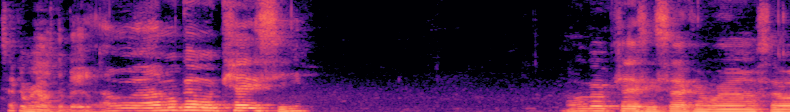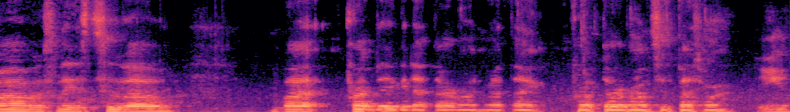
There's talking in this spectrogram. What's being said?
Second round's debatable. I'm, I'm gonna go with Casey. I'm gonna go Casey second round, so obviously it's 2 0. But Prep did get that third round, I think. Prep third round was his best round. You,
